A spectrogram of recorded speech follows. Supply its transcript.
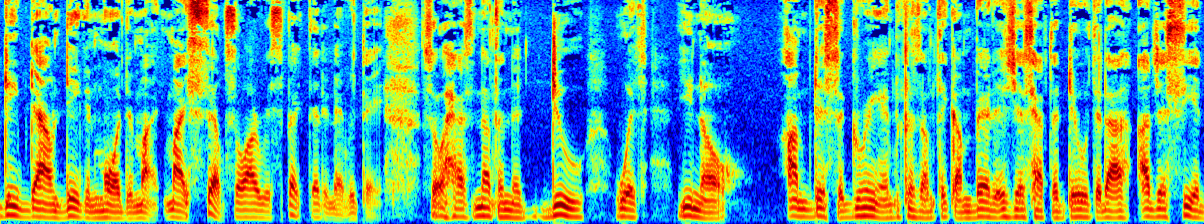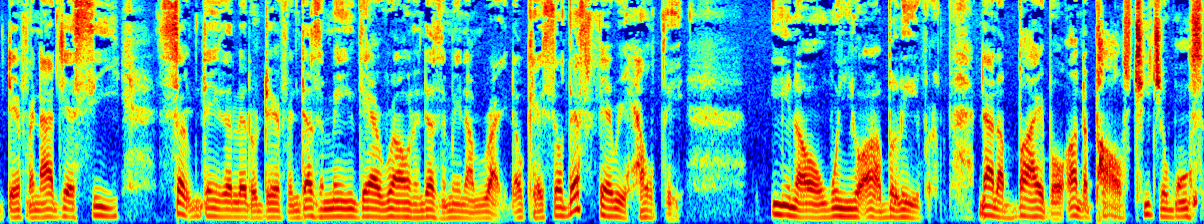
deep down digging more than my, myself. So I respect that and everything. So it has nothing to do with, you know, I'm disagreeing because I think I'm better. It just have to do with it. I, I just see it different. I just see certain things a little different. Doesn't mean they're wrong and doesn't mean I'm right. Okay. So that's very healthy you know, when you are a believer. Now, the Bible, under Paul's teacher, wants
